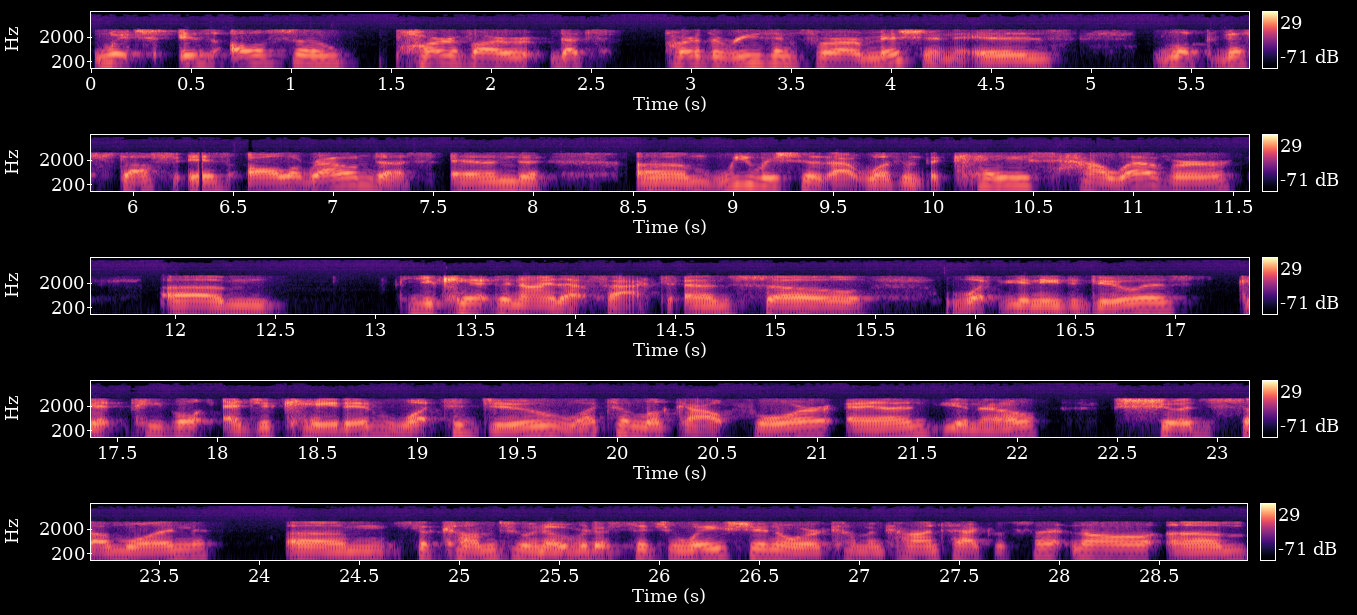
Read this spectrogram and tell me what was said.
which is also part of our that's part of the reason for our mission is look this stuff is all around us. And um, we wish that that wasn't the case. However um, you can't deny that fact. And so what you need to do is get people educated what to do what to look out for. And you know should someone um, succumb to an overdose situation or come in contact with fentanyl, um,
